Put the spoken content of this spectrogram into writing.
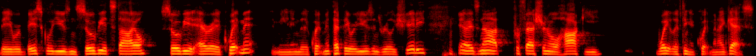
they were basically using Soviet style, Soviet era equipment, meaning the equipment that they were using is really shitty. you know, it's not professional hockey weightlifting equipment, I guess.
